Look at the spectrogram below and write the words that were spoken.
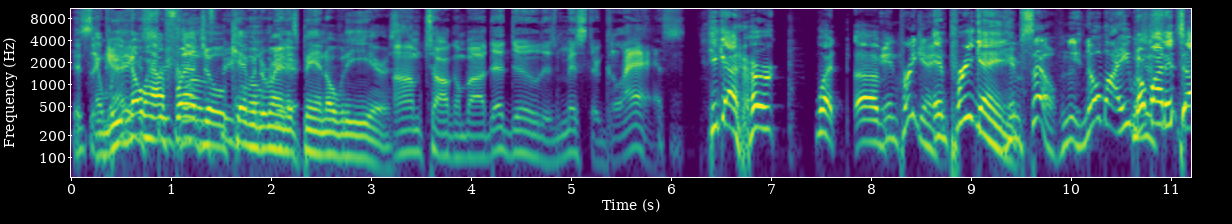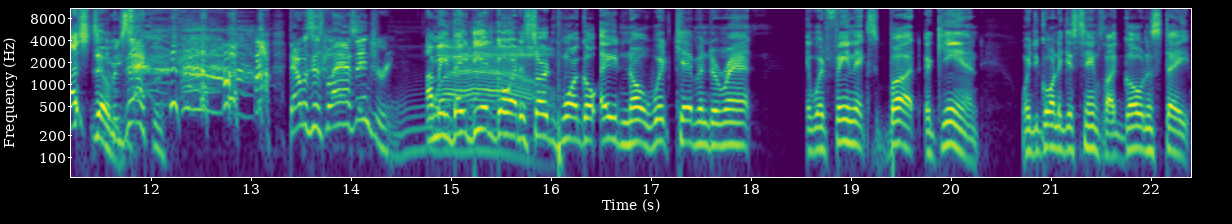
it's a And we know how fragile Kevin Durant has been over the years. I'm talking about that dude is Mr. Glass. he got hurt. What uh, in pregame, in pregame? himself, nobody, was Nobody just- touched him. exactly. that was his last injury. I mean, they did go at a certain point go eight and zero with Kevin Durant and with Phoenix, but again, when you're going against teams like Golden State,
